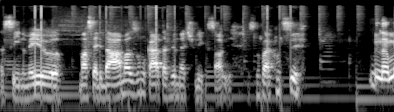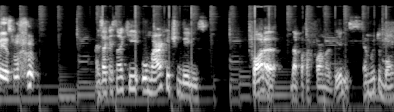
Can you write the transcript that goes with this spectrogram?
assim, no meio uma série da Amazon, o cara tá vendo Netflix, sabe? Isso não vai acontecer. Não mesmo. Mas a questão é que o marketing deles, fora da plataforma deles, é muito bom.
